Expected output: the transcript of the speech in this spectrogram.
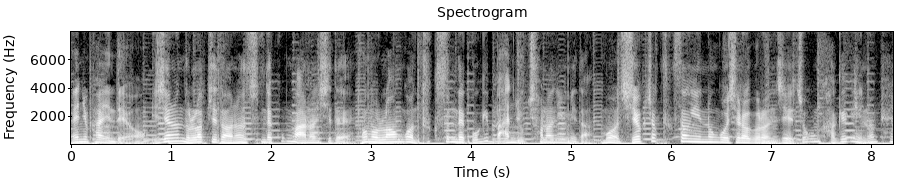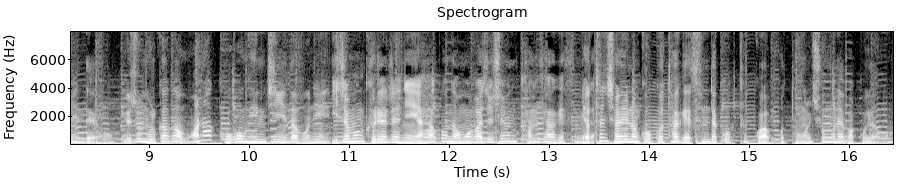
메뉴판인데요. 이제는 놀랍지도 않은 순댓국 만원 시대. 더 놀라운 건 특순댓국이 16,000원입니다. 뭐 지역적 특성이 있는 곳이라 그런지 조금 가격이 있는 편인데요. 요즘 물가가 워낙 고공행진이다 보니 이 점은 그러려니 하고 넘어가 주시면 감사하겠습니다. 여튼 저희는 꿋꿋하게 순댓국 특과 보통을 주문해봤고요.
